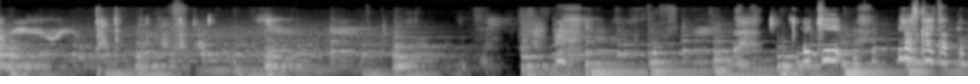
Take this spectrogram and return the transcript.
Anlamadım ki. Gel, gel, gel, gel, gel. Belki biraz kay tatlım.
